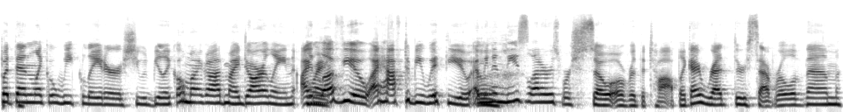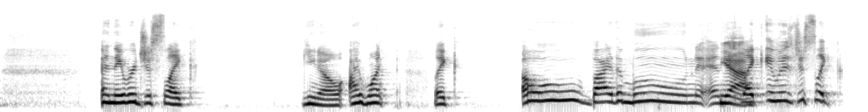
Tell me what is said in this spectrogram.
But then, like a week later, she would be like, Oh my God, my darling, I Right. love you. I have to be with you. I mean, and these letters were so over the top. Like, I read through several of them and they were just like, you know, I want like oh by the moon and Yeah. like it was just like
